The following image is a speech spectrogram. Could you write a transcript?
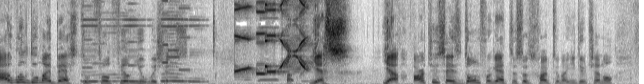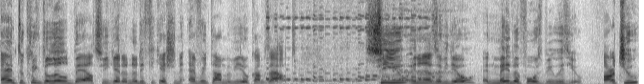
I will do my best to fulfill your wishes. Uh, yes. Yeah, R2 says don't forget to subscribe to my YouTube channel and to click the little bell so you get a notification every time a video comes out. See you in another video and may the force be with you. R2,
